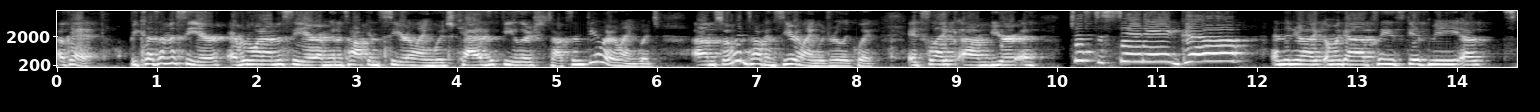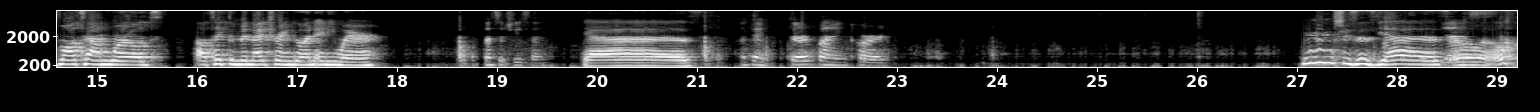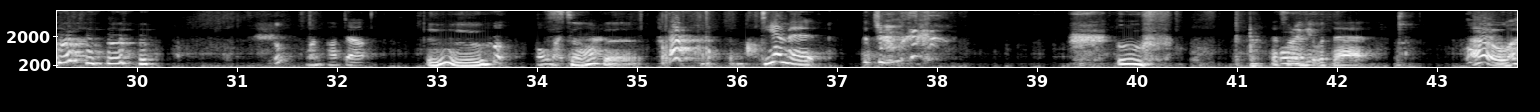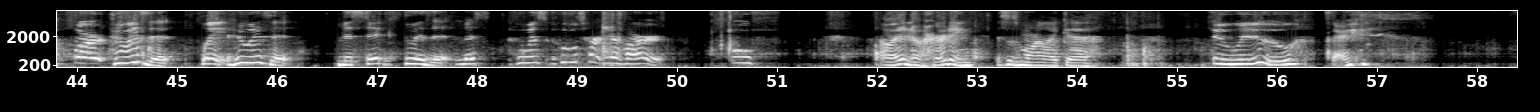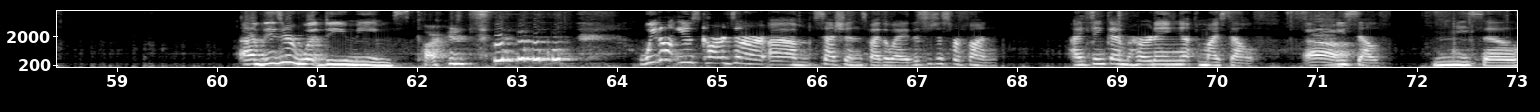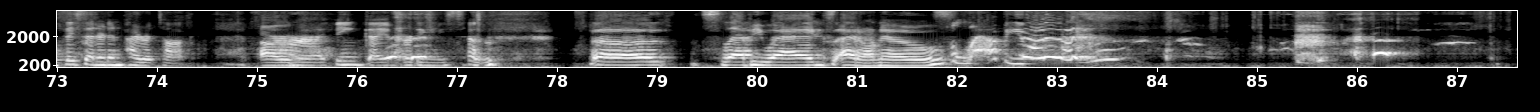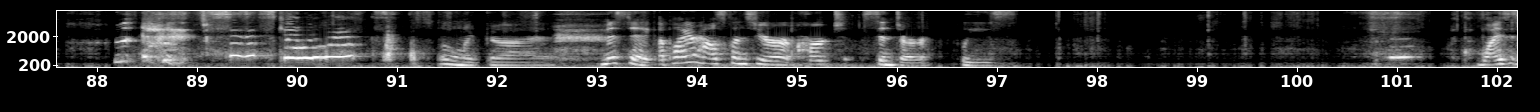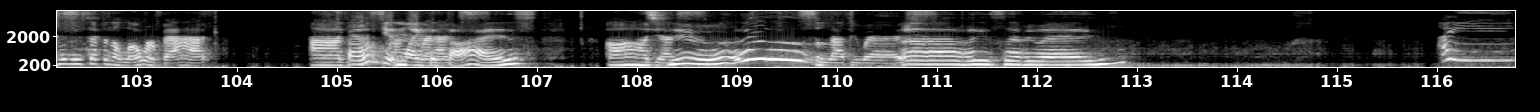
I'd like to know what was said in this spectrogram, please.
okay. Because I'm a seer, everyone I'm a seer, I'm to talk in seer language. Kat is a feeler, she talks in feeler language. Um, so I'm to talk in seer language really quick. It's like um, you're a, just a city girl, and then you're like, oh my god, please give me a small town world. I'll take the midnight train going anywhere. That's what she said. Yes. Okay, clarifying card. she says yes. Yes. LOL. Oop, one popped out. Ooh. Oh my Stop god. it. Ah, damn it. The drum. Oof. That's what I get with that. Oh. Fart. Who is it? Wait, who is it? Mystic? Who is it? Miss, who is who's hurting your heart? Oof. Oh, I didn't know hurting. This is more like a ooh ooh. Sorry. um, these are what do you memes cards. We don't use cards in our um, sessions, by the way. This is just for fun. I think I'm hurting myself. oh, Myself. me so. They said it in pirate talk. Arg. Or I think I am hurting myself. Uh, slappy wags. I don't know. Slappy. Oh my god. Mystic, apply your house cleanse to your heart center, please. Why is it moving stuff in the lower back? Ah, I was getting like the thighs Ah, yes. too. Ooh. Slappy wags. Uh, fucking slappy wags. Hi.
